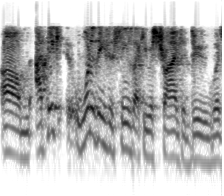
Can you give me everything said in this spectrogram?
um, I think one of the things it seems like he was trying to do was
